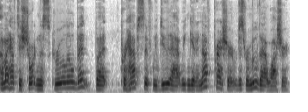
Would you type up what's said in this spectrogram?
I might have to shorten the screw a little bit, but perhaps if we do that, we can get enough pressure, just remove that washer,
